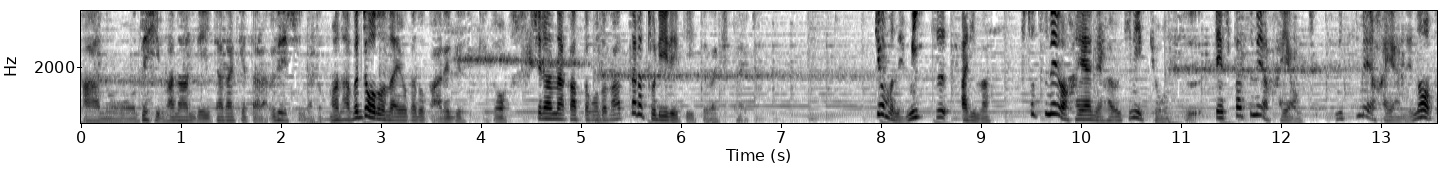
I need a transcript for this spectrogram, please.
あの、ぜひ学んでいただけたら嬉しいなと。学ぶってことの内容かどうかあれですけど、知らなかったことがあったら取り入れていただきたいと。今日もね、3つあります。1つ目は早寝早起きに共通。で、2つ目は早起き。3つ目は早寝の、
